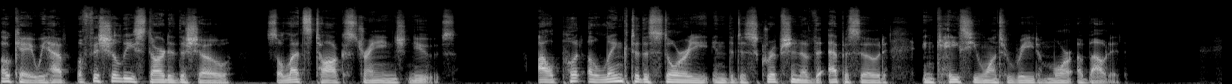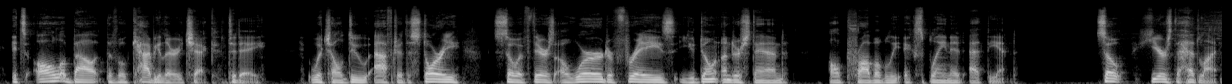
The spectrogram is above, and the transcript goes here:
Okay, we have officially started the show, so let's talk strange news. I'll put a link to the story in the description of the episode in case you want to read more about it. It's all about the vocabulary check today, which I'll do after the story, so if there's a word or phrase you don't understand, I'll probably explain it at the end. So here's the headline.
